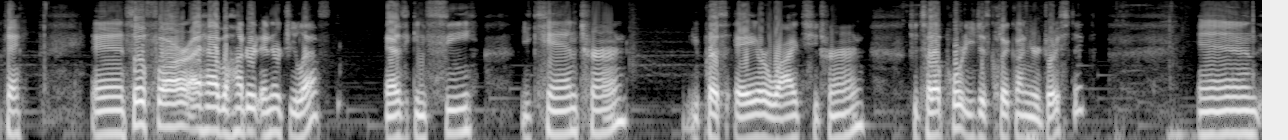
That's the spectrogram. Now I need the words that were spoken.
Okay, and so far I have 100 energy left. As you can see, you can turn. You press A or Y to turn. To teleport, you just click on your joystick. And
